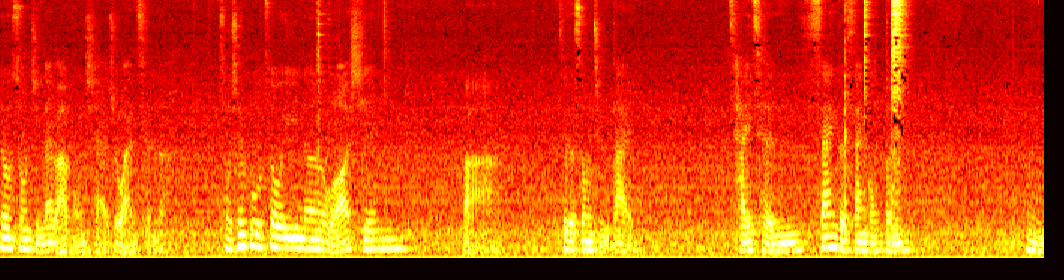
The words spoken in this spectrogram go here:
用松紧带把它缝起来就完成了。首先步骤一呢，我要先把这个松紧带裁成三个三公分，嗯，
